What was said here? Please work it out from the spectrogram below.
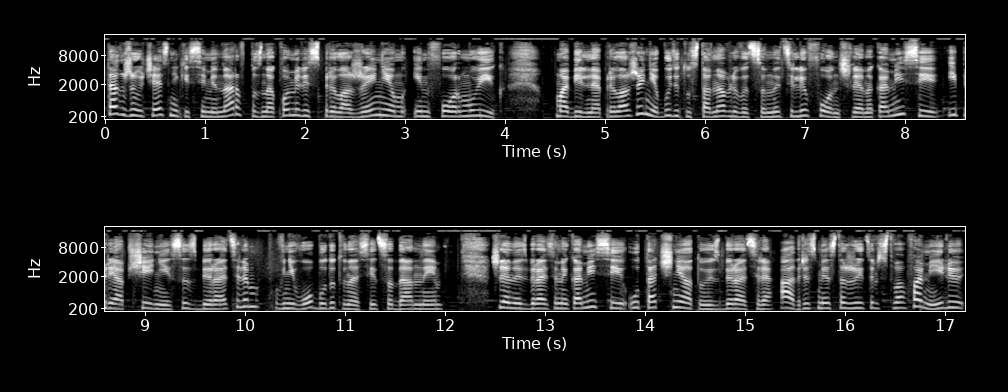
Также участники семинаров познакомились с приложением «Информ УИК». Мобильное приложение будет устанавливаться на телефон члена комиссии, и при общении с избирателем в него будут вноситься данные. Члены избирательной комиссии уточнят у избирателя адрес места жительства, фамилию,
